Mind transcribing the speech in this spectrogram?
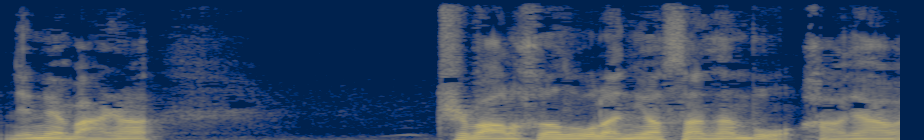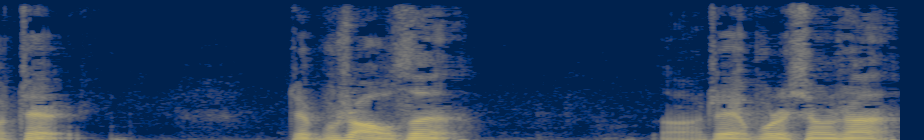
您这晚上吃饱了喝足了，您要散散步，好家伙，这这不是奥森啊，这也不是香山。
